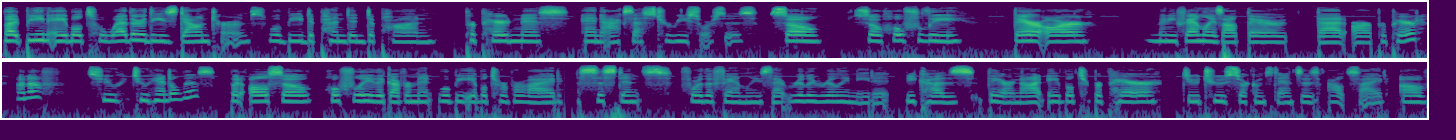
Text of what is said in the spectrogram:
But being able to weather these downturns will be dependent upon preparedness and access to resources. So, so hopefully there are many families out there that are prepared enough to to handle this, but also hopefully the government will be able to provide assistance for the families that really really need it because they are not able to prepare due to circumstances outside of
